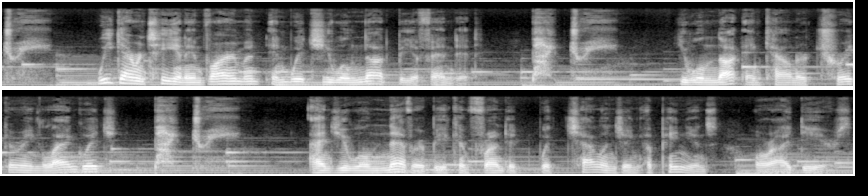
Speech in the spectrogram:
Dream. We guarantee an environment in which you will not be offended. Pipe Dream. You will not encounter triggering language. Pipe Dream. And you will never be confronted with challenging opinions or ideas.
